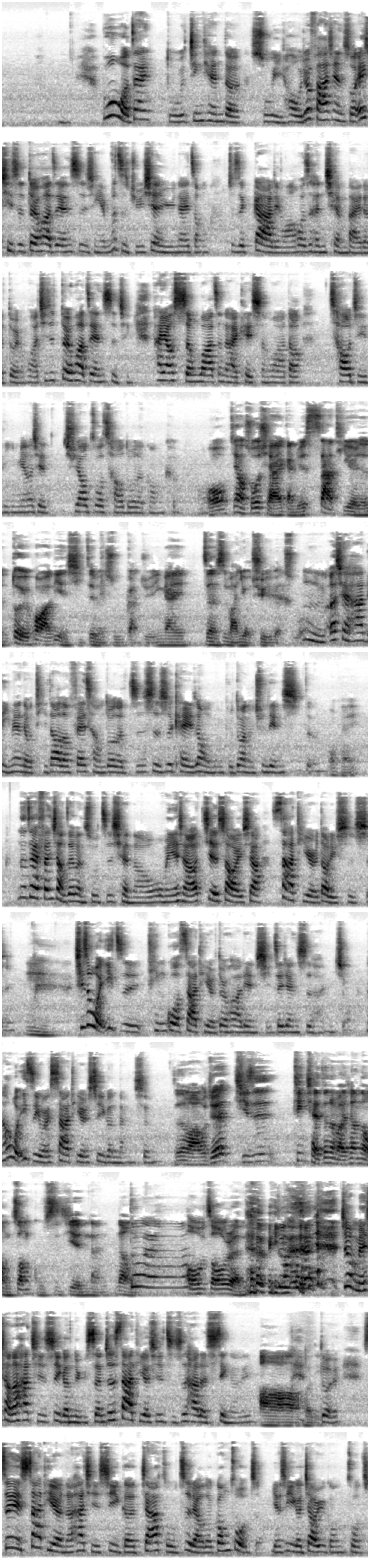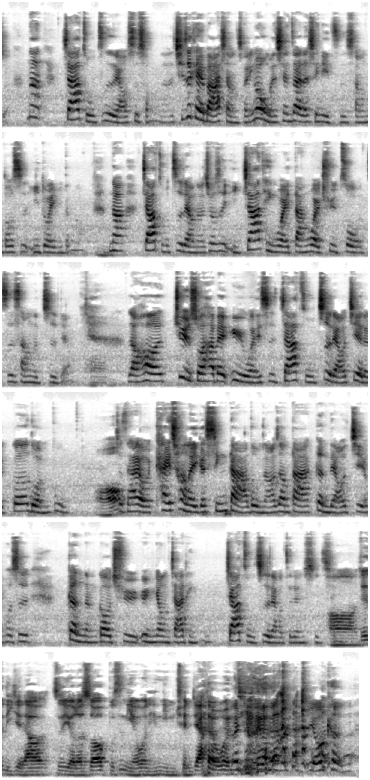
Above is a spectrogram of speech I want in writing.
不过我在读今天的书以后，我就发现说，哎，其实对话这件事情也不只局限于那种就是尬聊啊，或者是很浅白的对话。其实对话这件事情，它要深挖，真的还可以深挖到超级里面，而且需要做超多的功课。哦，这样说起来，感觉萨提尔的对话练习这本书，感觉应该真的是蛮有趣的一本书哦。嗯，而且它里面有提到了非常多的知识，是可以让我们不断的去练习的。OK。那在分享这本书之前呢，我们也想要介绍一下萨提尔到底是谁。嗯，其实我一直听过萨提尔对话练习这件事很久，然后我一直以为萨提尔是一个男生。真的吗？我觉得其实听起来真的蛮像那种中古世纪的男那种。对啊。欧洲人的名字，就没想到她其实是一个女生，就是萨提尔其实只是她的姓而已啊。Oh, 对，所以萨提尔呢，她其实是一个家族治疗的工作者，也是一个教育工作者。那家族治疗是什么呢？其实可以把它想成，因为我们现在的心理咨商都是一对一的嘛。嗯、那家族治疗呢，就是以家庭为单位去做咨商的治疗。嗯、然后据说他被誉为是家族治疗界的哥伦布。哦，就是他有开创了一个新大陆，然后让大家更了解，或是更能够去运用家庭家族治疗这件事情。哦，就理解到，就是有的时候不是你的问题，是你们全家的问题，有可能。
